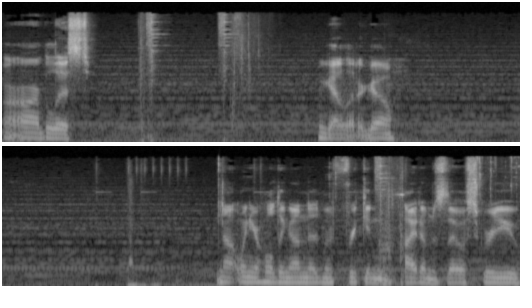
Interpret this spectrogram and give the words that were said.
Our arbalest. We gotta let her go. Not when you're holding on to the freaking items, though. Screw you.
